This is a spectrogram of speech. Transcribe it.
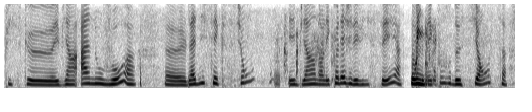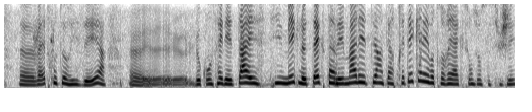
puisque, eh bien, à nouveau, euh, la dissection eh bien, dans les collèges et les lycées, les cours de sciences euh, va être autorisé. Euh, le Conseil d'État a estimé que le texte avait mal été interprété. Quelle est votre réaction sur ce sujet?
